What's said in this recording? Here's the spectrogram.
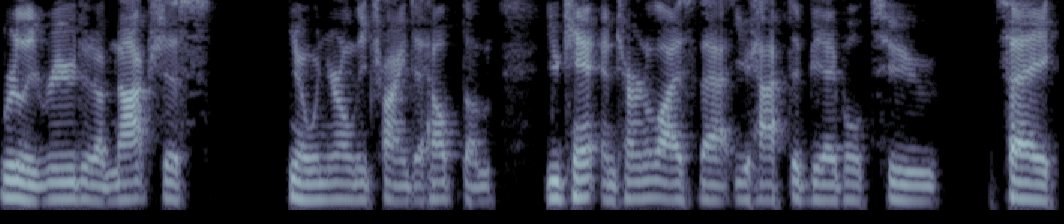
really rude and obnoxious you know when you're only trying to help them you can't internalize that you have to be able to say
